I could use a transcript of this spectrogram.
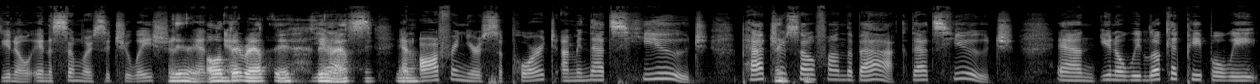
you know, in a similar situation. Yeah, and, oh, they're out there. They're yes, out there. Yeah. and offering your support. I mean, that's huge. Pat Thank yourself you. on the back. That's huge. And you know, we look at people. We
